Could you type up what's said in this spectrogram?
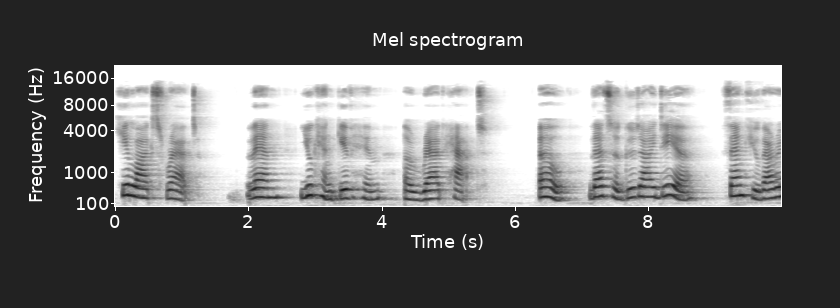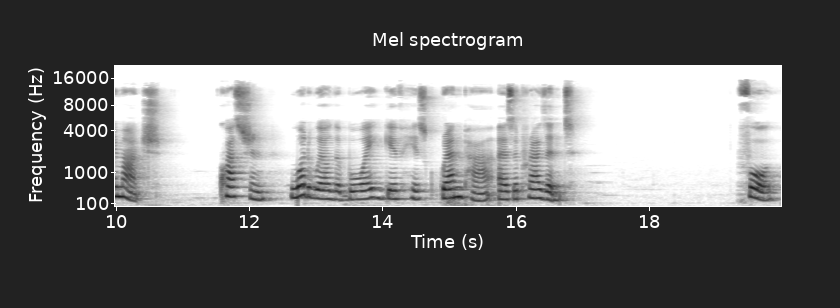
He likes red. Then you can give him a red hat. Oh, that's a good idea. Thank you very much. Question What will the boy give his grandpa as a present? 4.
